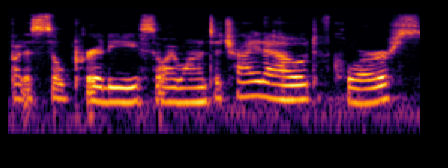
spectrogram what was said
But it's so pretty, so I wanted to try it out, of course.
